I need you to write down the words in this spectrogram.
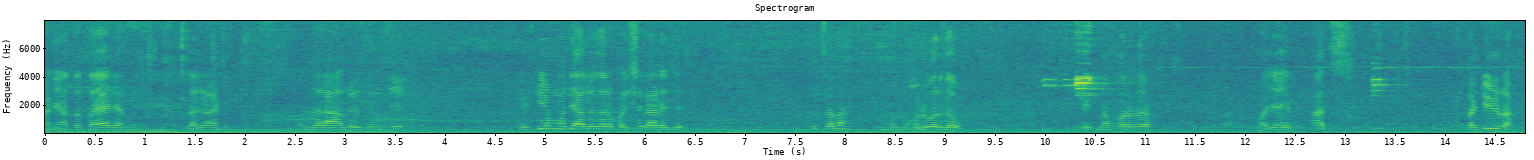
आणि आता तयार आहे आम्ही लग्नासाठी. जरा आलो आहे ते म्हणजे ए टी एममध्ये आलो जरा पैसे काढायचे. तर चला मग हॉलवर जाऊ. एक नंबर मजा येईल. आज कंटिन्यू राहा.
